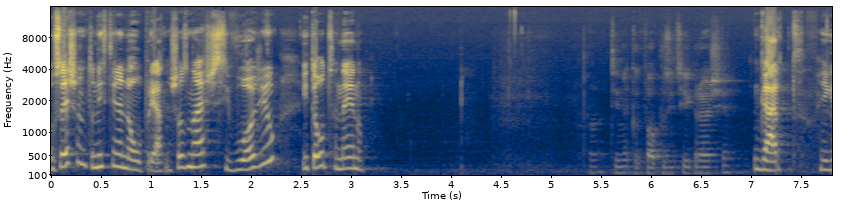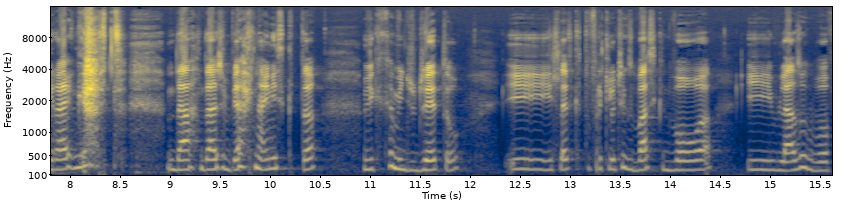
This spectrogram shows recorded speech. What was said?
усещането наистина е много приятно, защото знаеш, че си вложил и то оценено. А, ти на каква позиция играеше? Гард. Играех гард. да, даже бях най-ниската. Викаха ми джуджето. И след като приключих с баскетбола и влязох в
